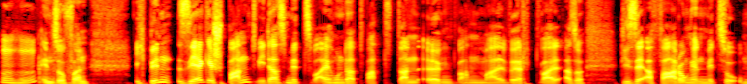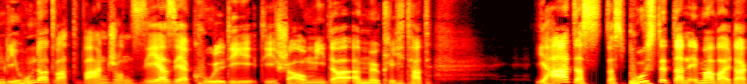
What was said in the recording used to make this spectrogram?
Mhm. Insofern, ich bin sehr gespannt, wie das mit 200 Watt dann irgendwann mal wird, weil also diese Erfahrungen mit so um die 100 Watt waren schon sehr, sehr cool, die, die Xiaomi da ermöglicht hat. Ja, das, das pustet dann immer, weil da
